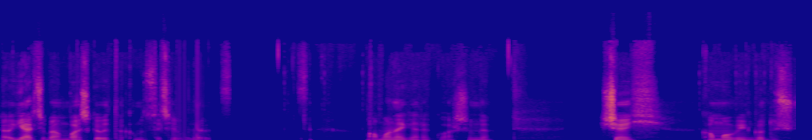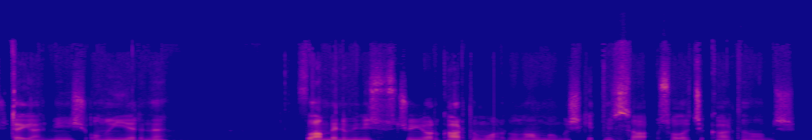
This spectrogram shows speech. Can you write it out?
Ya gerçi ben başka bir takımı seçebilirim. Ama ne gerek var şimdi. Şey Kamavinga düşüşte gelmiş. Onun yerine Lan benim Vinicius Junior kartım vardı. Onu almamış. Gitmiş sağ, sol açık kartını almış.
